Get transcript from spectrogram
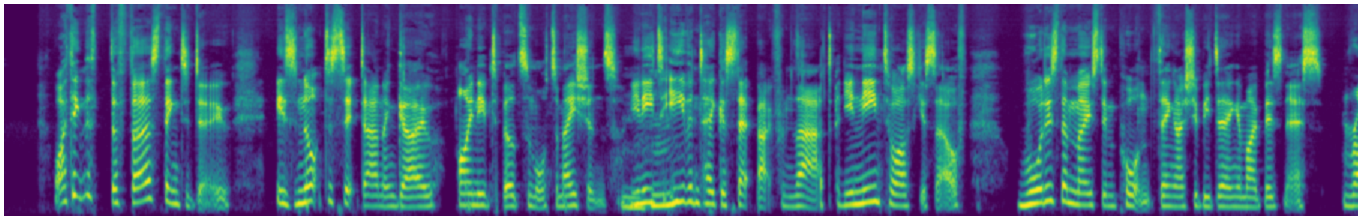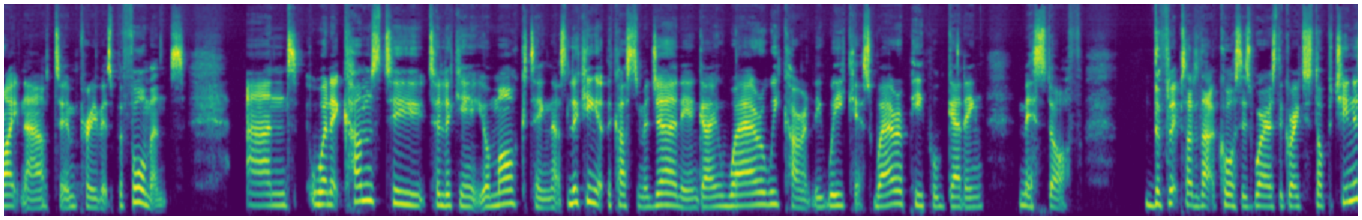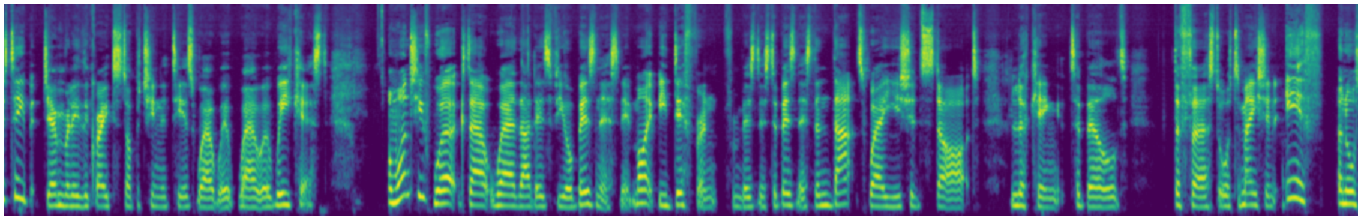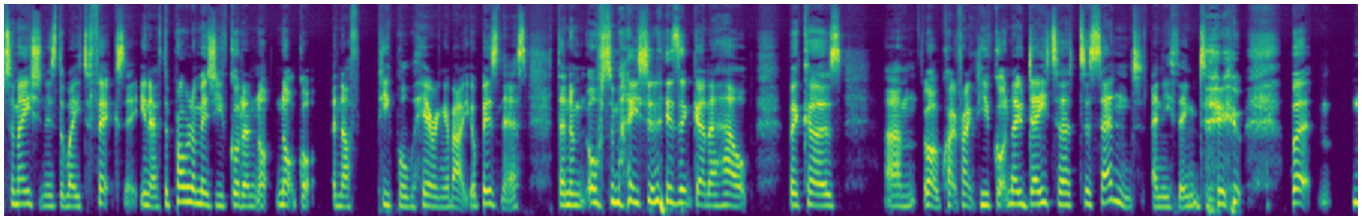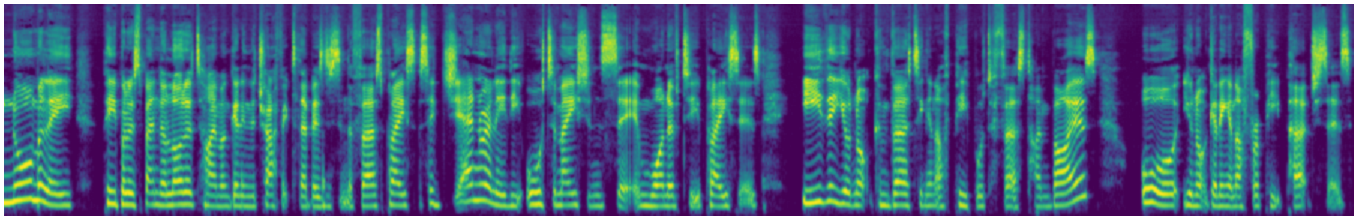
Well, I think the, the first thing to do is not to sit down and go, I need to build some automations. Mm-hmm. You need to mm-hmm. even take a step back from that and you need to ask yourself, what is the most important thing I should be doing in my business right now to improve its performance? And when it comes to, to looking at your marketing, that's looking at the customer journey and going, where are we currently weakest? Where are people getting missed off? The flip side of that, of course, is where is the greatest opportunity, but generally the greatest opportunity is where we're, where we're weakest. And once you've worked out where that is for your business, and it might be different from business to business, then that's where you should start looking to build the first automation if an automation is the way to fix it. You know if the problem is you've got a not, not got enough people hearing about your business then an automation isn't going to help because um, well quite frankly you've got no data to send anything to. But normally people have spent a lot of time on getting the traffic to their business in the first place. So generally the automations sit in one of two places. Either you're not converting enough people to first time buyers or you're not getting enough repeat purchases.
